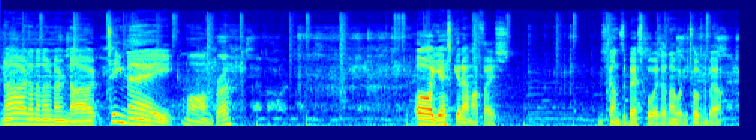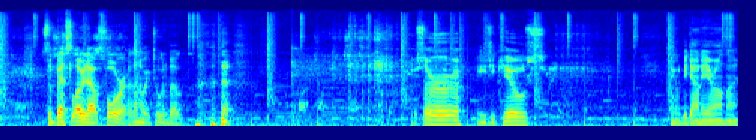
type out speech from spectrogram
No, no, no, no, no, no. Teammate! Come on, bruh. Oh, yes, get out of my face. This gun's the best, boys. I don't know what you're talking about. It's the best loadout for it. I don't know what you're talking about. yes, sir. Easy kills. They're going to be down here, aren't they?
